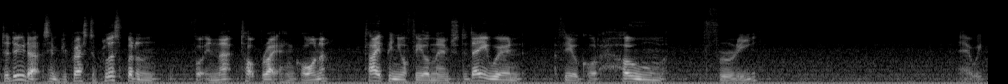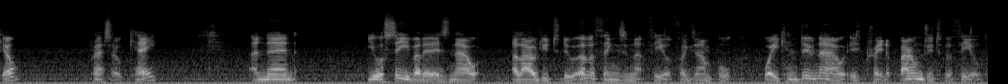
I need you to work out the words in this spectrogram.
To do that simply press the plus button for in that top right hand corner, type in your field name. So today we're in a field called home free. There we go. Press OK. And then you'll see that it has now allowed you to do other things in that field. For example, what you can do now is create a boundary to the field.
